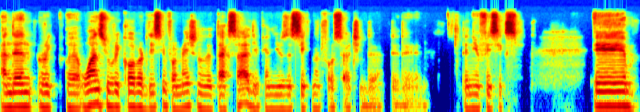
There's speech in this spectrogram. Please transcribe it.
And then once you recover this information on the tag side, you can use the signal for searching the, the, the, the new physics. Um,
